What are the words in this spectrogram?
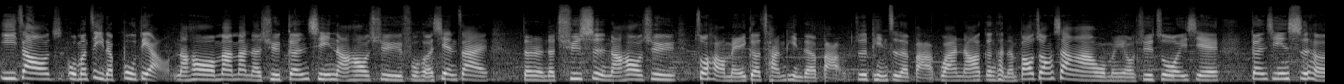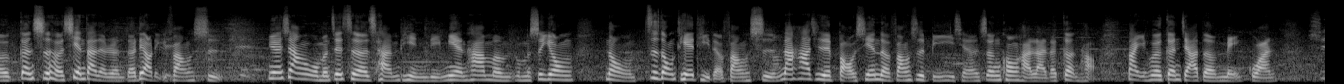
依照我们自己的步调，然后慢慢的去更新，然后去符合现在的人的趋势，然后去做好每一个产品的把，就是品质的把关，然后跟可能包装上啊，我们有去做一些更新，适合更适合现代的人的料理方式。因为像我们这次的产品里面，他们我们是用那种自动贴体的方式，那它其实保鲜的方式比以前的真空还来得更好，那也会更加的美观。是，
